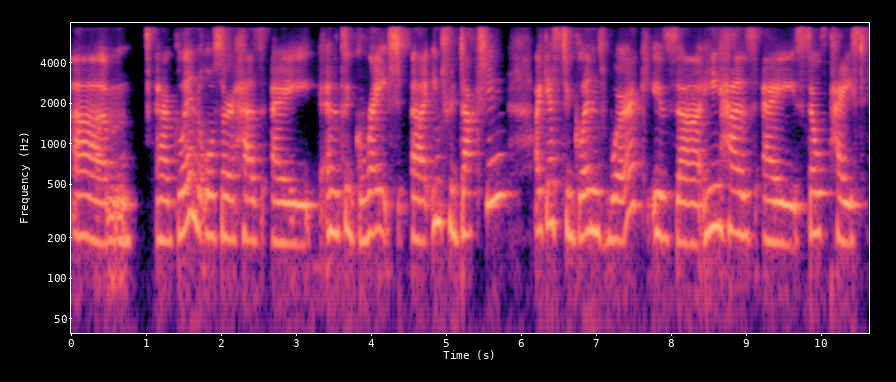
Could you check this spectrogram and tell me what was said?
um, uh, Glenn also has a, and it's a great uh, introduction, I guess, to Glenn's work. Is uh, he has a self-paced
